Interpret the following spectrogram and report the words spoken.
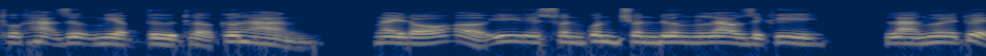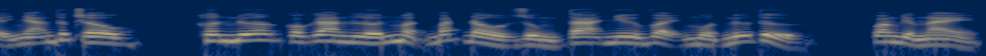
Thuộc hạ dựng nghiệp từ thở cơ hàn, ngày đó ở Y Xuân quân chuân đương lao dịch khi, là ngươi tuệ nhãn thức châu, hơn nữa có gan lớn mật bắt đầu dùng ta như vậy một nữ tử, quan điểm này,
